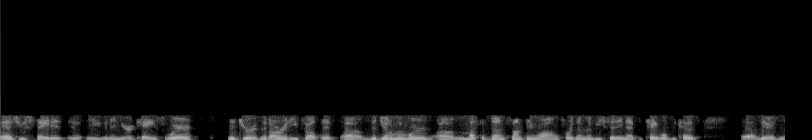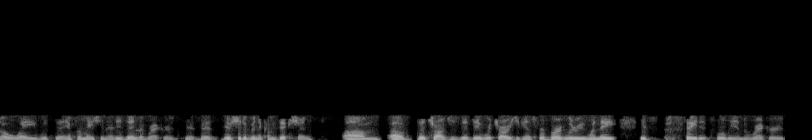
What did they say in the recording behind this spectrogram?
as you stated, even in your case, where the jurors had already felt that uh, the gentlemen were uh, must have done something wrong for them to be sitting at the table because uh, there's no way with the information that is in the records that, that there should have been a conviction um, of the charges that they were charged against for burglary when they it's stated fully in the record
